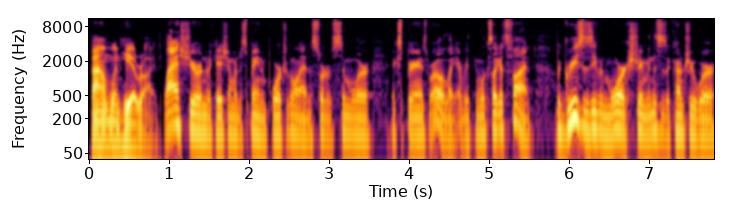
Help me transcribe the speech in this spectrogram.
found when he arrived. Last year on vacation, I went to Spain and Portugal, and I had a sort of similar experience where, oh, like everything looks like it's fine. But Greece is even more extreme, and this is a country where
